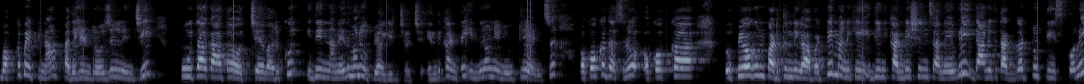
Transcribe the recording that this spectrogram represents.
మొక్క పెట్టిన పదిహేను రోజుల నుంచి పూత ఖాతా వచ్చే వరకు దీన్ని అనేది మనం ఉపయోగించవచ్చు. ఎందుకంటే ఇందులోని న్యూట్రియంట్స్ ఒక్కొక్క దశలో ఒక్కొక్క ఉపయోగం పడుతుంది కాబట్టి మనకి దీని కండిషన్స్ అనేవి దానికి తగ్గట్టు తీసుకొని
